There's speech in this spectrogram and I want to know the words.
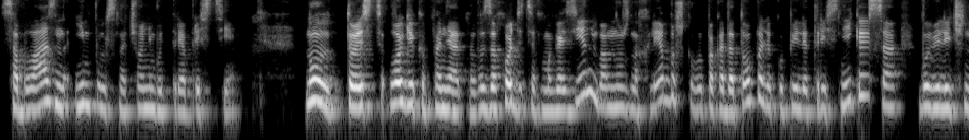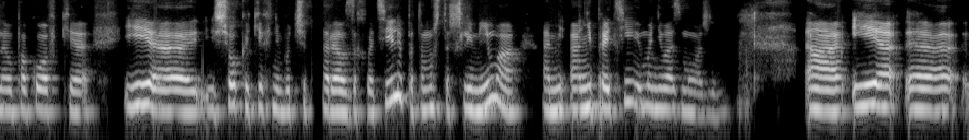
соблазн, импульс на что-нибудь приобрести. Ну, то есть логика понятна. Вы заходите в магазин, вам нужно хлебушка, вы пока дотопали, купили три сникерса в увеличенной упаковке и э, еще каких-нибудь чипсарел захватили, потому что шли мимо, а, а не пройти мимо невозможно. А, и э,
